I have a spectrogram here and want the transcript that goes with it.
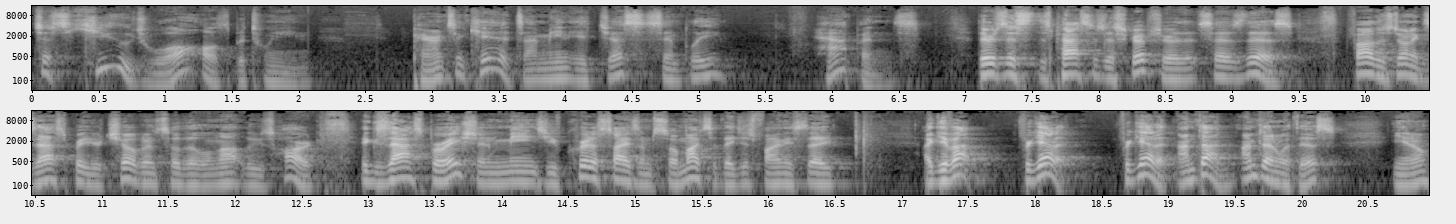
just huge walls between parents and kids. I mean, it just simply happens. There's this, this passage of scripture that says this Fathers, don't exasperate your children so they'll not lose heart. Exasperation means you've criticized them so much that they just finally say, I give up. Forget it. Forget it. I'm done. I'm done with this. You know,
